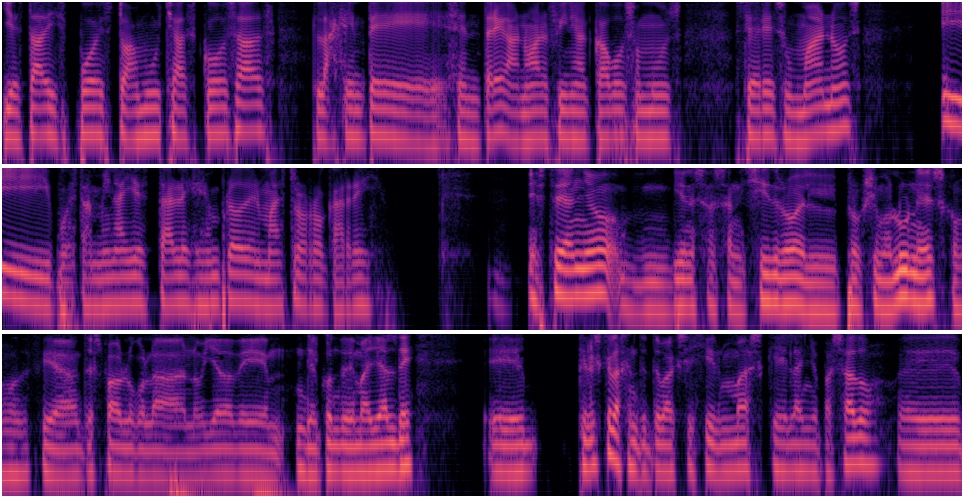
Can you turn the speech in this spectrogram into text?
y está dispuesto a muchas cosas, la gente se entrega, ¿no? Al fin y al cabo somos seres humanos y pues también ahí está el ejemplo del maestro Rocarrey. Este año mm, vienes a San Isidro el próximo lunes, como decía antes Pablo, con la novillada de, del Conde de Mayalde. Eh, ¿Crees que la gente te va a exigir más que el año pasado? Eh,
